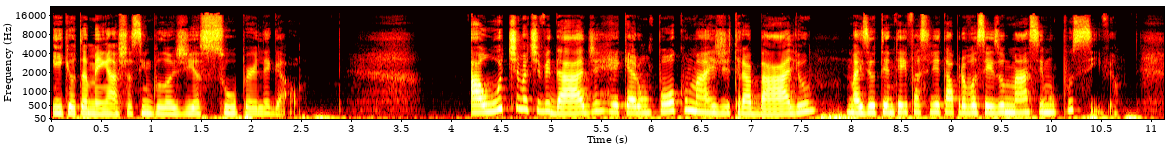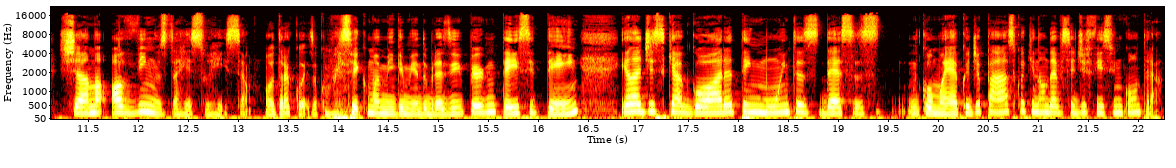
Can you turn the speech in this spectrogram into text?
e que eu também acho a simbologia super legal. A última atividade requer um pouco mais de trabalho, mas eu tentei facilitar para vocês o máximo possível. Chama Ovinhos da Ressurreição. Outra coisa, conversei com uma amiga minha do Brasil e perguntei se tem. E ela disse que agora tem muitas dessas, como é época de Páscoa, que não deve ser difícil encontrar.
